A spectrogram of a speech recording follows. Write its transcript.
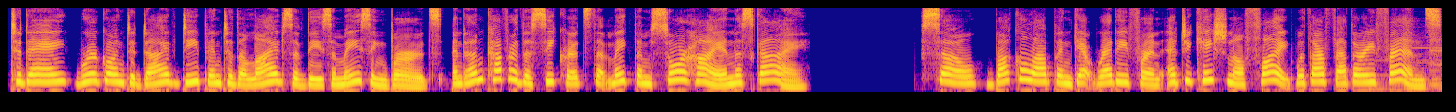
Today, we're going to dive deep into the lives of these amazing birds and uncover the secrets that make them soar high in the sky. So, buckle up and get ready for an educational flight with our feathery friends.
